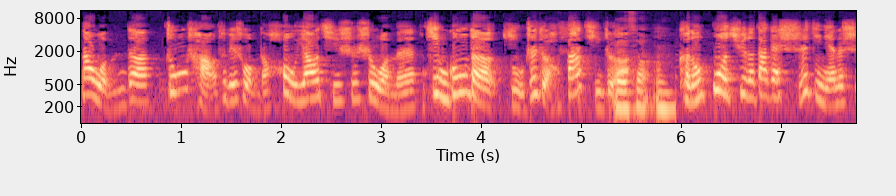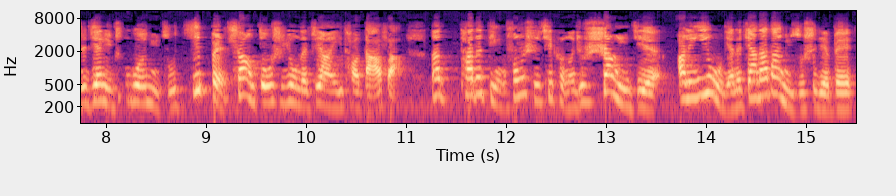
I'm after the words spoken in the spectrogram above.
那我们的中场，特别是我们的后腰，其实是我们进攻的组织者和发起者。没错，嗯。可能过去的大概十几年的时间里，中国女足基本上都是用的这样一套打法。那它的顶峰时期可能就是上一届二零一五年的加拿大女足世界杯，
